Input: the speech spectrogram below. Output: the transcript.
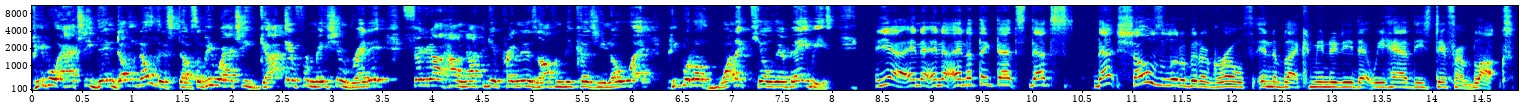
people actually didn't, don't know this stuff. So people actually got information, read it, figured out how not to get pregnant as often because you know what? People don't want to kill their babies. Yeah. And, and, and I think that's, that's, that shows a little bit of growth in the black community that we have these different blocks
